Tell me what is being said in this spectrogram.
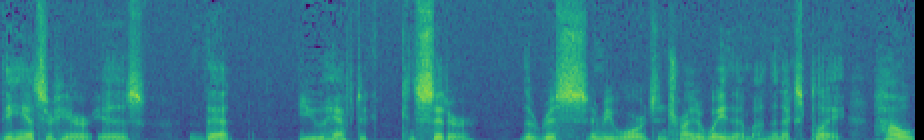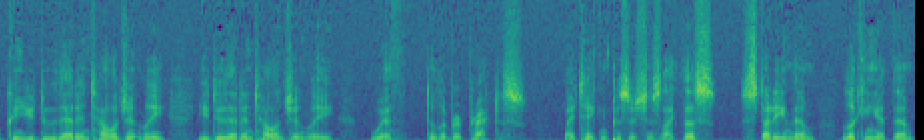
The answer here is that you have to consider the risks and rewards and try to weigh them on the next play. How can you do that intelligently? You do that intelligently with deliberate practice by taking positions like this, studying them, looking at them,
